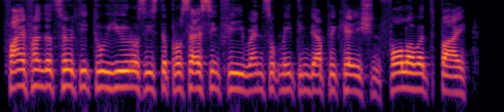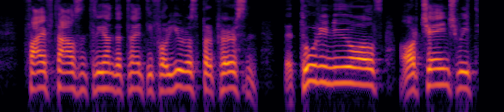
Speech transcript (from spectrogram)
532 euros is the processing fee when submitting the application, followed by 5,324 euros per person. The two renewals are changed with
